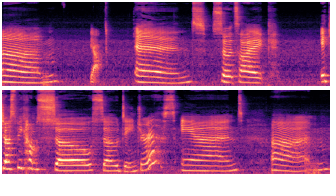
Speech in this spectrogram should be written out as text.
Um, yeah. And so it's like, it just becomes so, so dangerous. And, um,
